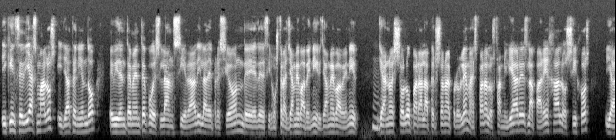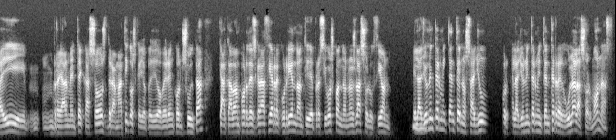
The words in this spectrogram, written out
y 15 días malos y ya teniendo, evidentemente, pues la ansiedad y la depresión de, decir, ostras, ya me va a venir, ya me va a venir. Hmm. Ya no es solo para la persona el problema, es para los familiares, la pareja, los hijos y hay mm, realmente casos dramáticos que yo he podido ver en consulta que acaban, por desgracia, recurriendo a antidepresivos cuando no es la solución. El ayuno intermitente nos ayuda porque el ayuno intermitente regula las hormonas.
